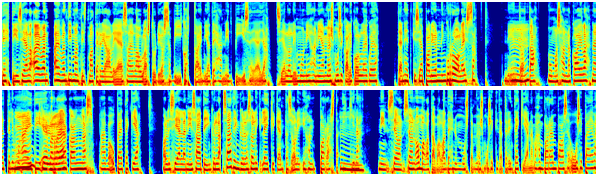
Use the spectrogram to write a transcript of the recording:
Tehtiin siellä aivan, aivan timanttista materiaalia ja sai laulaa studiossa viikoittain ja tehdä niitä biisejä. Ja siellä oli mun ihania myös musikaalikollegoja tämänhetkisiä paljon niinku rooleissa. Niin Mm. tota, muun muassa Hanna Kaila näytteli mun Mm, äiti, Eeva. Rajakangas, aivan upea tekijä oli siellä, niin saatiin kyllä, saatiin kyllä, se oli leikkikenttä, se oli ihan parasta mm. ikinä niin se on, se on omalla tavallaan tehnyt musta myös musiikkiteatterin tekijänä vähän parempaa se uusi päivä,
